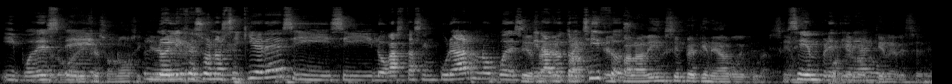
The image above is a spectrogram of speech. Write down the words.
y puedes... Lo eh, eliges o no si lo quieres. eliges o no si quieres y si lo gastas en curar no puedes Sí, o sea, tirar el otro hechizo. El paladín siempre tiene algo de curar. Siempre, Siempre porque tiene lo algo. tiene de serie.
